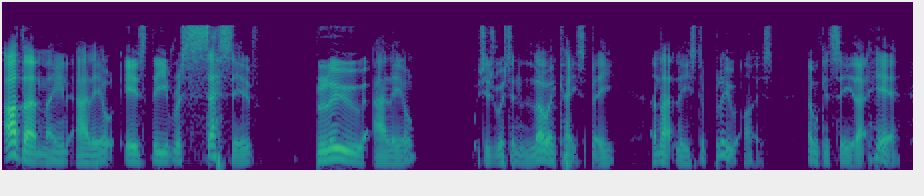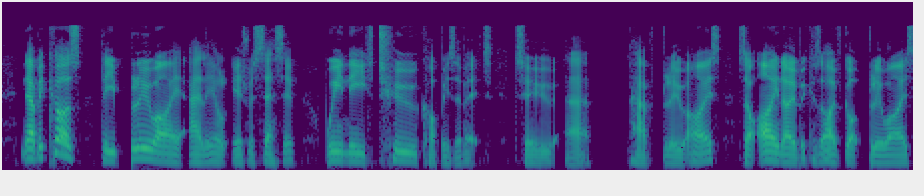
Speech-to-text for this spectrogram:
other main allele is the recessive blue allele, which is written lowercase b, and that leads to blue eyes. And we can see that here. Now, because the blue eye allele is recessive, we need two copies of it to uh, have blue eyes. So I know because I've got blue eyes,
